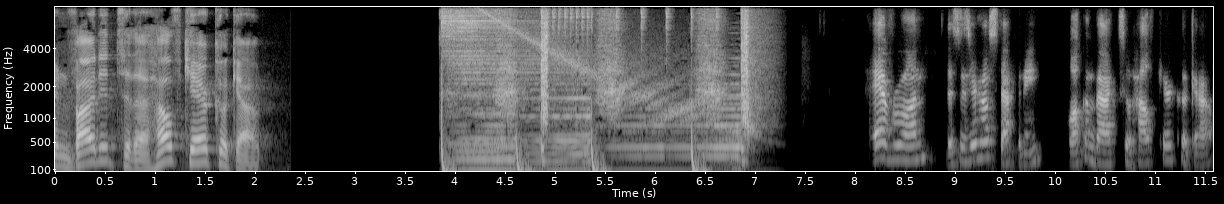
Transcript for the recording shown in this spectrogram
invited to the healthcare cookout. Hey everyone, this is your host Stephanie. Welcome back to Healthcare Cookout,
